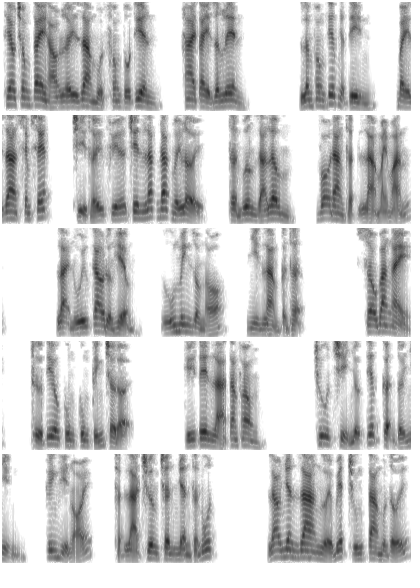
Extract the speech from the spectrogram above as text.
theo trong tay áo lấy ra một phong tố tiên, hai tay dâng lên. Lâm phong tiếp nhận tin, bày ra xem xét, chỉ thấy phía trên lác đác mấy lời, thần vương giá lâm, võ đang thật là may mắn. Lại núi cao đường hiểm ưu minh dòng nó, nhìn làm cẩn thận. Sau ba ngày thử tiêu cung cung kính chờ đợi. Ký tên là tam phong. Chu chỉ nhược tiếp cận tới nhìn, kinh hỉ nói, thật là trương chân nhân thân bút. Lao nhân ra người biết chúng ta muốn tới.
